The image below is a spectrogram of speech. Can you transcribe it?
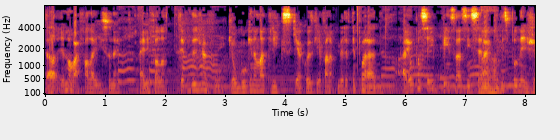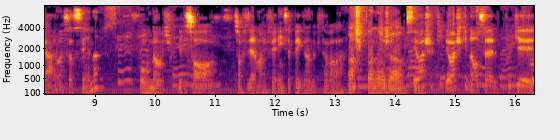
ela- ele não vai falar isso, né? Aí ele falou, teve déjà vu, que é o bug na Matrix, que é a coisa que ele fala na primeira temporada. Aí eu passei a pensar assim, será Aham. que eles planejaram essa cena? Ou não, tipo, eles só, só fizeram uma referência pegando o que tava lá. Acho que planejaram, sim. Eu acho que eu acho que não, sério, porque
